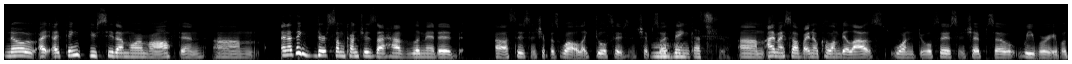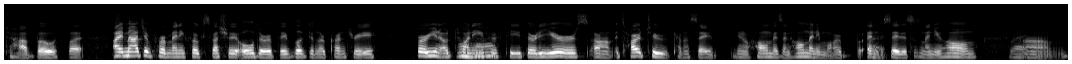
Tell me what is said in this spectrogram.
no, I, I think you see that more and more often. Um, and I think there's some countries that have limited uh, citizenship as well, like dual citizenship. So I Mhm, think that's true. um, I myself, I know Colombia allows one dual citizenship, so we were able to have both. But I imagine for many folks, especially older, if they've lived in their country for, you know, 20, Mhm. 50, 30 years, um, it's hard to kind of say, you know, home isn't home anymore b- and Right. say this is my new home. Right. Um,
